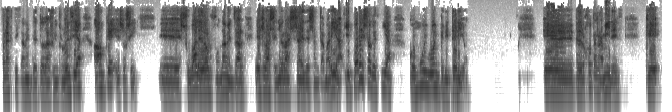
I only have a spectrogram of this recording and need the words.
prácticamente toda su influencia, aunque, eso sí, eh, su valedor fundamental es la señora Saez de Santa María. Y por eso decía con muy buen criterio eh, Pedro J. Ramírez que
